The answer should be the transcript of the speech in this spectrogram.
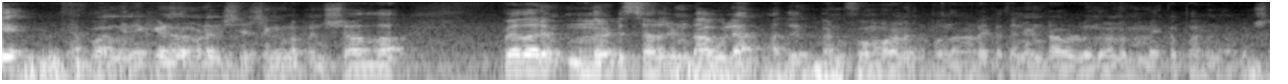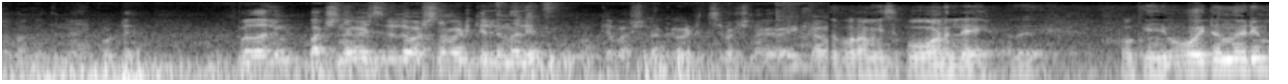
ഓക്കെ. അപ്പൊ അങ്ങനെയൊക്കെയാണ് നമ്മുടെ വിശേഷങ്ങൾ. അപ്പോൾ ഇൻഷാല്ല അപ്പോൾ ഏതായാലും ഇന്ന് ഡിസ്ചാർജ് ഉണ്ടാവില്ല അത് കൺഫേം ആണ്. അപ്പോൾ നാളെയൊക്കെ തന്നെ ഉണ്ടാവുള്ളൂ എന്നാണ് ഉമ്മയൊക്കെ പറയുന്നത്. അപ്പോൾ ഇൻഷാല്ല അങ്ങനെ തന്നെ ആയിക്കോട്ടെ. അപ്പോൾ ഏതായാലും ഭക്ഷണം കഴിച്ചിട്ടില്ല ഭക്ഷണം മേടിക്കില്ല എന്നാലും? ഓക്കെ ഭക്ഷണമൊക്കെ മേടിച്ച് ഭക്ഷണമൊക്കെ കഴിക്കാം. അപ്പോൾ റമീസ് പോവാണല്ലേ? അതെ. ഓക്കെ ഇനിയിപ്പോൾ പോയിട്ടൊന്ന് വരും?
